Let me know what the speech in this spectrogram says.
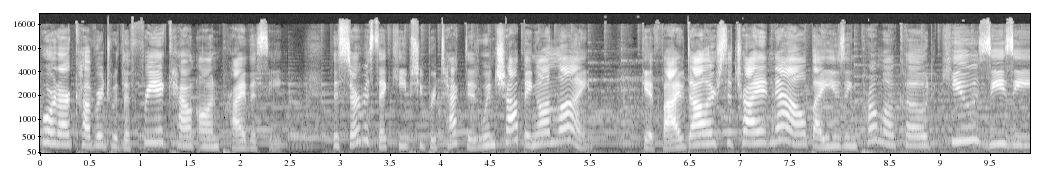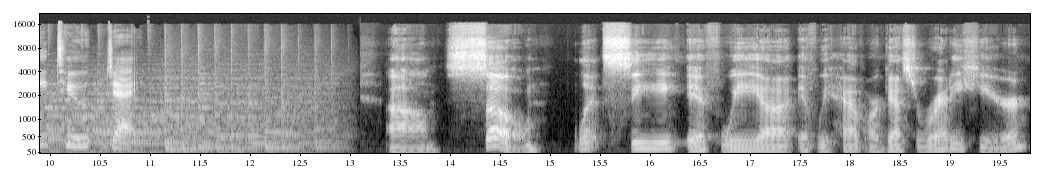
support our coverage with a free account on Privacy, the service that keeps you protected when shopping online. Get $5 to try it now by using promo code QZZ2J. Um, so let's see if we uh, if we have our guest ready here.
